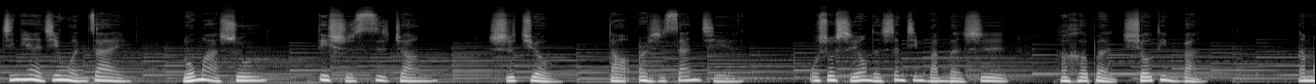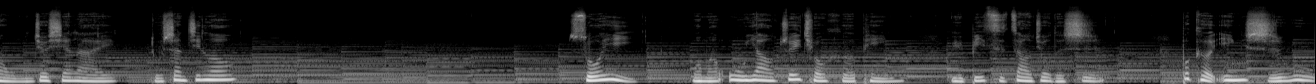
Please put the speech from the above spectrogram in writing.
今天的经文在。罗马书第十四章十九到二十三节，我所使用的圣经版本是和合本修订版。那么，我们就先来读圣经喽。所以，我们务要追求和平与彼此造就的事，不可因食物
